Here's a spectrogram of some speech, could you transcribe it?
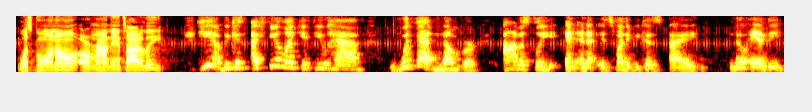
what's going on around the entire league. Yeah, because I feel like if you have with that number, honestly, and and it's funny because I know Andy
